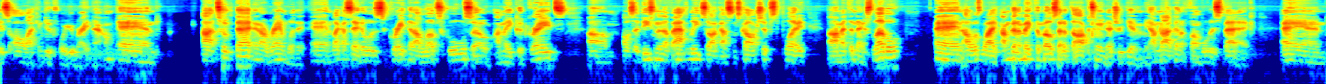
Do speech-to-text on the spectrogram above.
is all I can do for you right now. And I took that and I ran with it. And like I said, it was great that I love school. So I made good grades. Um, I was a decent enough athlete, so I got some scholarships to play um, at the next level. And I was like, I'm going to make the most out of the opportunity that you're giving me. I'm not going to fumble this bag. And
